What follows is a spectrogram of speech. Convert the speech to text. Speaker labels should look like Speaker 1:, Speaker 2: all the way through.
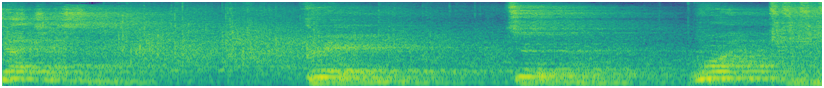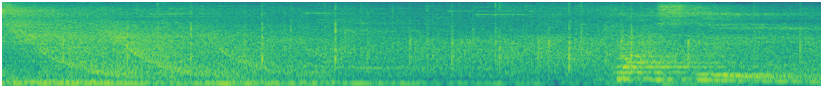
Speaker 1: judges. Three, two, one. Frosty.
